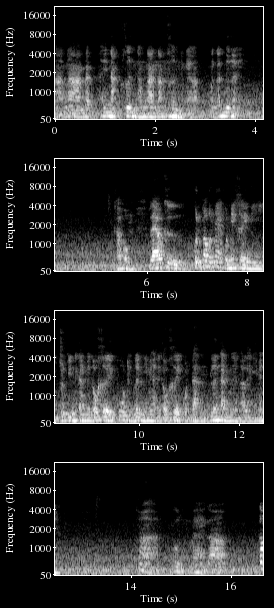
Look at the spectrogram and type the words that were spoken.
หางานแบบให้หนักขึ้นทำงานหนักขึ้นอย่างเงี้ยครับมันก็เหนื่อย ครับผม แล้วคือคุณพ่อคุณแม่คุณนี่เคยมีจุดยืนในการเมืองเขาเคยพูดถึงเรื่องนี้ไหมฮะหรือเขาเคยกดดันเรื่องการเมืองอะไรนี้ไหมถ้า พูดถึงแม่ก็ ก็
